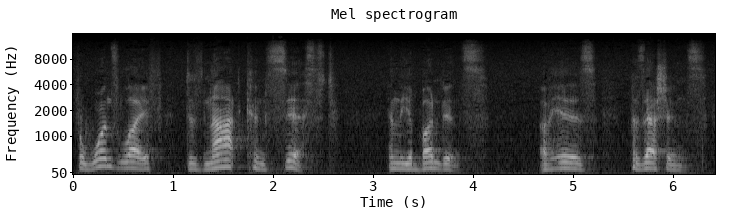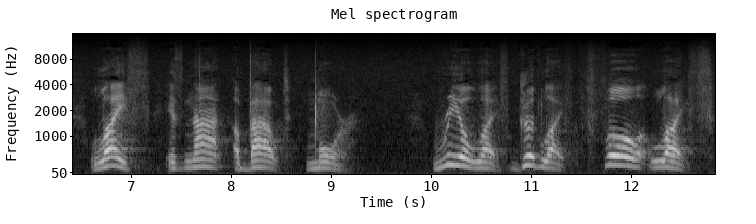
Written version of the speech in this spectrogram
for one's life does not consist in the abundance of his possessions. Life is not about more. Real life, good life, full life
